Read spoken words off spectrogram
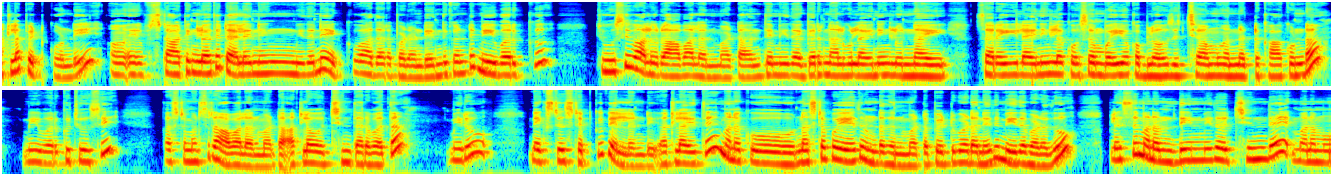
అట్లా పెట్టుకోండి. స్టార్టింగ్లో అయితే టైలరింగ్ మీదనే ఎక్కువ ఆధారపడండి. ఎందుకంటే మీ వర్క్ చూసి వాళ్ళు రావాలన్నమాట. అంతే మీ దగ్గర నాలుగు లైనింగ్లు ఉన్నాయి. సరే ఈ లైనింగ్ల కోసం పోయి ఒక బ్లౌజ్ ఇచ్చాము అన్నట్టు కాకుండా మీ వర్క్ చూసి కస్టమర్స్ రావాలన్నమాట. అట్లా వచ్చిన తర్వాత మీరు నెక్స్ట్ స్టెప్కి వెళ్ళండి. అట్లా అయితే మనకు నష్టపోయేది ఉండదన్నమాట. పెట్టుబడి అనేది మీద పడదు. ప్లస్ మనం దీని మీద వచ్చిందే మనము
